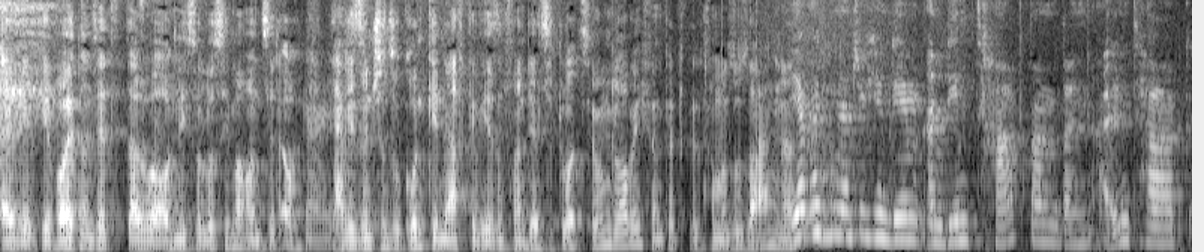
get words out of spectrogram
Äh, wir, wir wollten uns jetzt darüber auch nicht so lustig machen und sind auch, Nein. ja, wir sind schon so grundgenervt gewesen von der Situation, glaube ich, kann, kann man so sagen, ne? Ja, weil die natürlich in dem, an dem Tag dann deinen Alltag äh,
